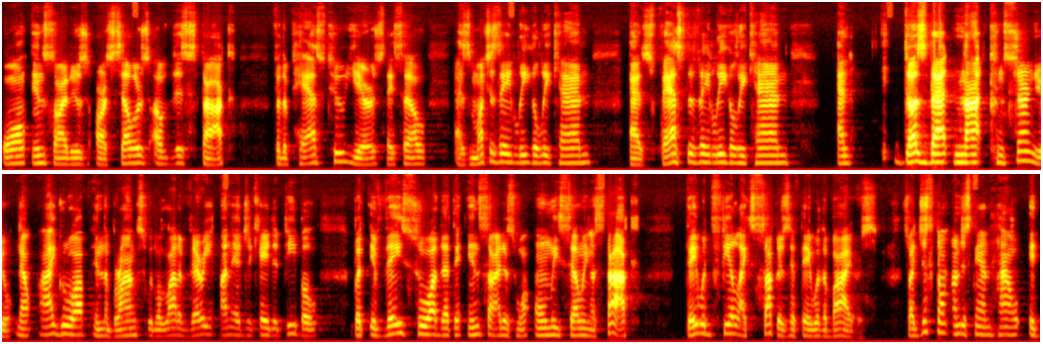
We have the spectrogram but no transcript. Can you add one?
all insiders are sellers of this stock for the past two years. They sell as much as they legally can, as fast as they legally can. And does that not concern you? Now, I grew up in the Bronx with a lot of very uneducated people, but if they saw that the insiders were only selling a stock, they would feel like suckers if they were the buyers. So I just don't understand how it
